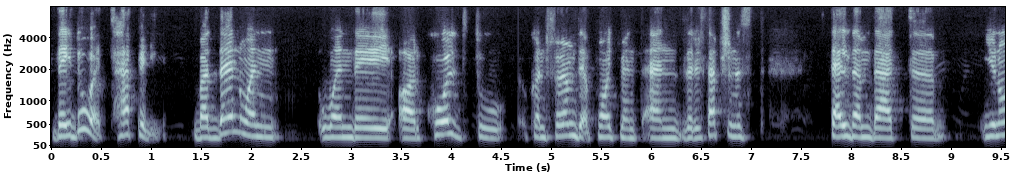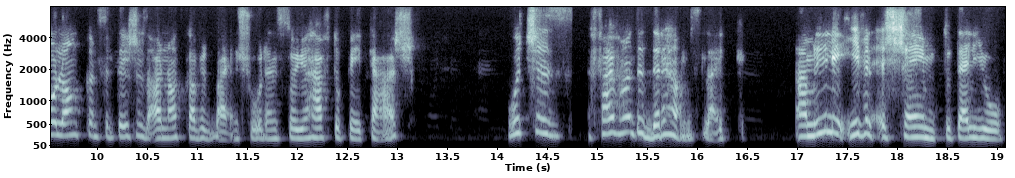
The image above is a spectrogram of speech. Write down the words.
They do it happily. But then when when they are called to confirm the appointment and the receptionist tell them that uh, you know long consultations are not covered by insurance so you have to pay cash which is 500 dirhams like i'm really even ashamed to tell you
